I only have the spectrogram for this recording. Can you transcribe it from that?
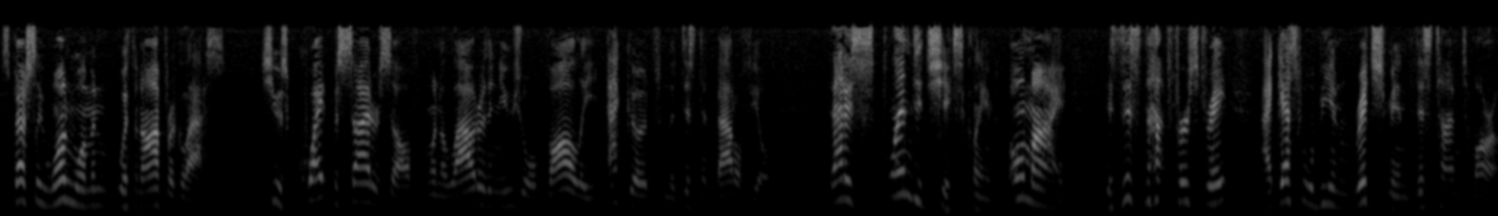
especially one woman with an opera glass. She was quite beside herself when a louder than usual volley echoed from the distant battlefield. That is splendid, she exclaimed. Oh my, is this not first rate? I guess we'll be in Richmond this time tomorrow.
